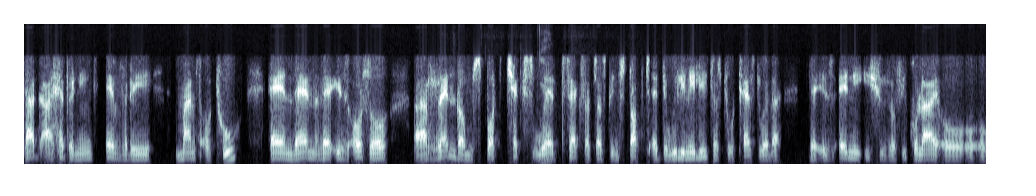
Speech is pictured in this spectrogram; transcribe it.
that are happening every month or two, and then there is also uh, random spot checks where yeah. trucks are just being stopped at the willy nilly just to test whether there is any issues of E. coli or, or, or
